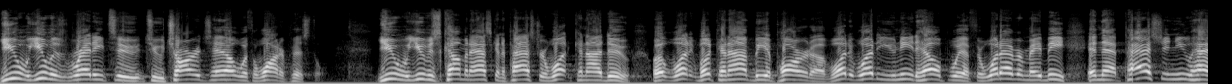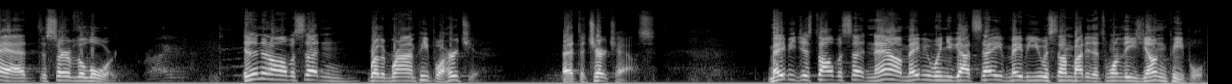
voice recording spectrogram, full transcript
You, you was ready to, to charge hell with a water pistol. You, you was coming asking a pastor, what can I do? What, what, what can I be a part of? What, what do you need help with? Or whatever it may be. And that passion you had to serve the Lord. Right. And then all of a sudden, Brother Brian, people hurt you at the church house. Maybe just all of a sudden now, maybe when you got saved, maybe you were somebody that's one of these young people.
